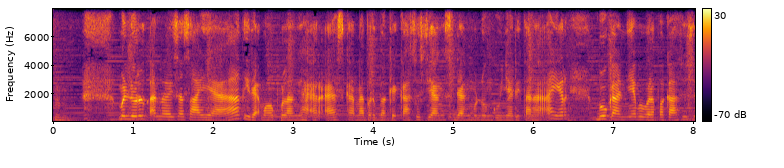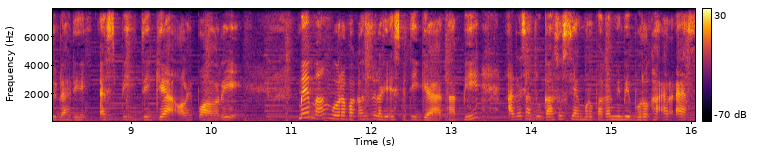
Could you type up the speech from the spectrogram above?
Menurut analisa saya, tidak mau pulangnya HRS karena berbagai kasus yang sedang menunggunya di tanah air, bukannya beberapa kasus sudah di SP3 oleh Polri. Memang beberapa kasus sudah di SP3, tapi ada satu kasus yang merupakan mimpi buruk HRS.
